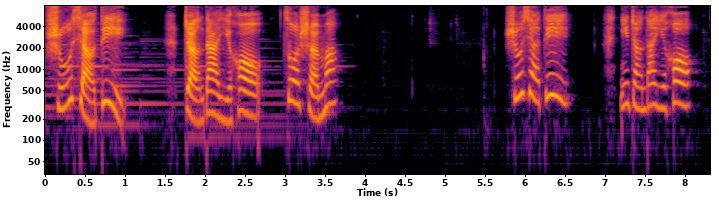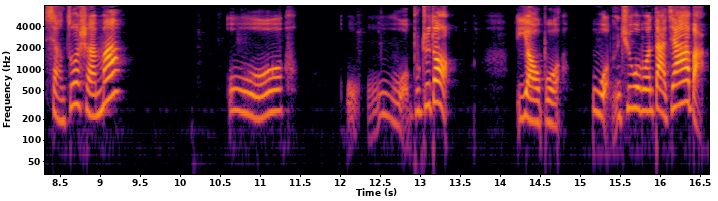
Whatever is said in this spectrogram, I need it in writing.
鼠小弟长大以后做什么？鼠小弟，你长大以后想做什么？我我我不知道，要不我们去问问大家吧。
